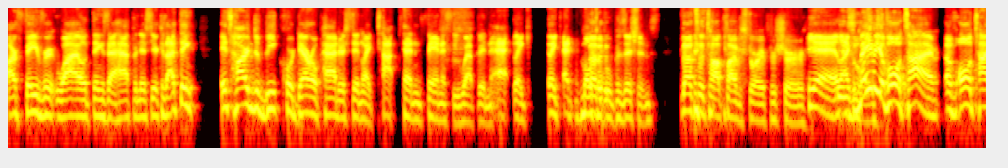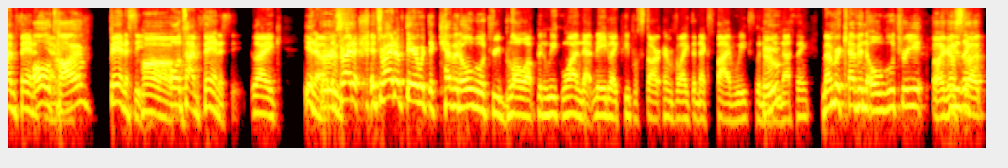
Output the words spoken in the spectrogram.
our favorite wild things that happened this year. Cause I think it's hard to beat Cordarrelle Patterson like top 10 fantasy weapon at like like at multiple that, positions. That's a top five story for sure. yeah, like maybe of all time, of all time fantasy. All time? I mean. Fantasy. Huh. All time fantasy. Like, you know, There's, it's right it's right up there with the Kevin Ogletree blow up in week one that made like people start him for like the next five weeks when who? he did nothing. Remember Kevin Ogletree? I guess that like,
